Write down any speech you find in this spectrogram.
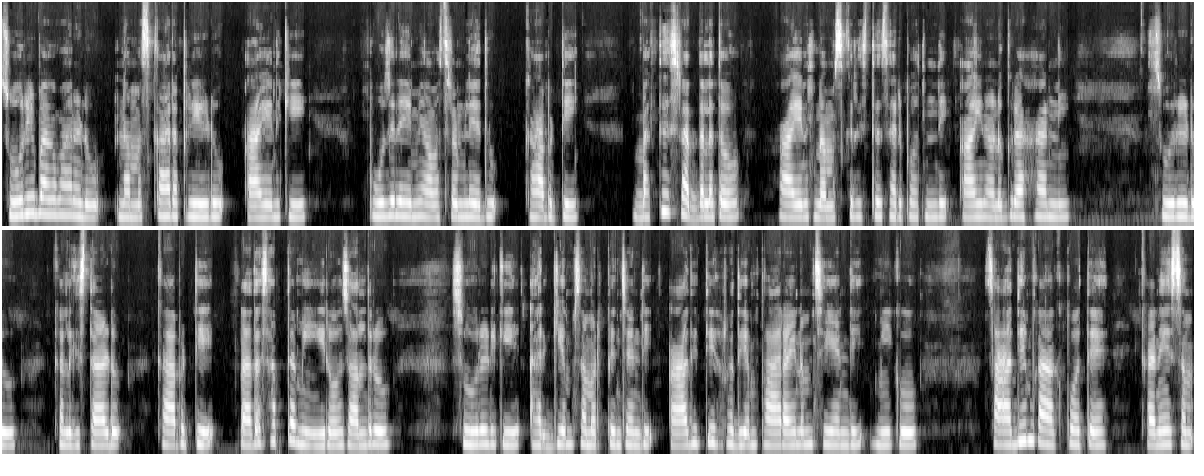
సూర్య భగవానుడు నమస్కార ప్రియుడు. ఆయనకి పూజలు ఏమీ అవసరం లేదు. కాబట్టి భక్తి శ్రద్ధలతో ఆయనకు నమస్కరిస్తే సరిపోతుంది. ఆయన అనుగ్రహాన్ని సూర్యుడు కలిగిస్తాడు. కాబట్టి రథసప్తమి ఈరోజు అందరూ సూర్యుడికి అర్ఘ్యం సమర్పించండి. ఆదిత్య హృదయం పారాయణం చేయండి. మీకు సాధ్యం కాకపోతే కనీసం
